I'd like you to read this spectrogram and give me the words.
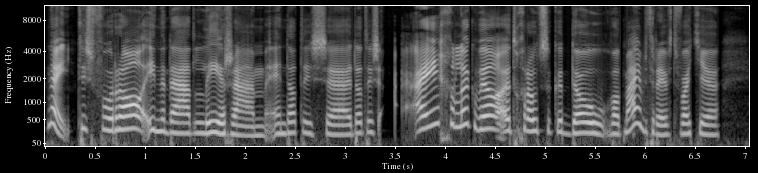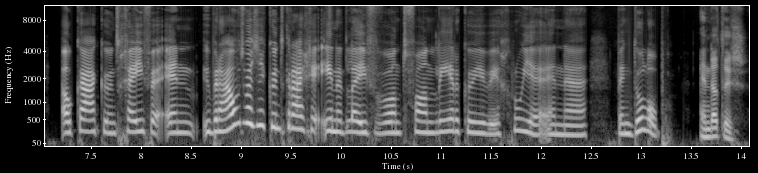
Nee, het is vooral inderdaad leerzaam. En dat is, eh, dat is eigenlijk wel het grootste cadeau wat mij betreft. Wat je elkaar kunt geven. En überhaupt wat je kunt krijgen in het leven. Want van leren kun je weer groeien. En eh, daar ben ik dol op. En dat is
